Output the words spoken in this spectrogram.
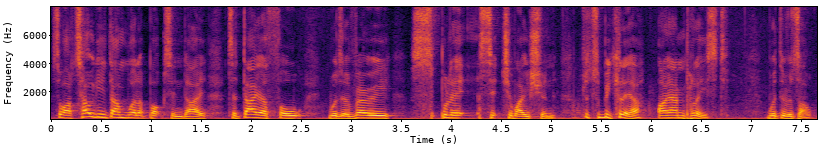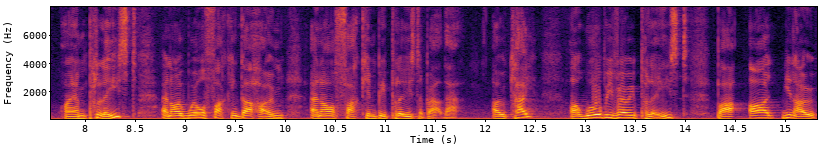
So I told you you've done well at Boxing Day. Today I thought was a very split situation. Just to be clear, I am pleased. with the result. I am pleased, and I will fucking go home and I'll fucking be pleased about that. Okay, I will be very pleased, but I, you know,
